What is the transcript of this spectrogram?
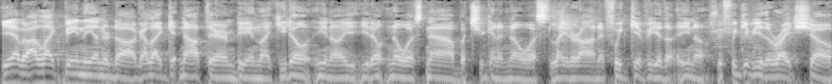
Yeah, but I like being the underdog. I like getting out there and being like, you don't, you know, you, you don't know us now, but you're going to know us later on if we give you the, you know, if we give you the right show.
